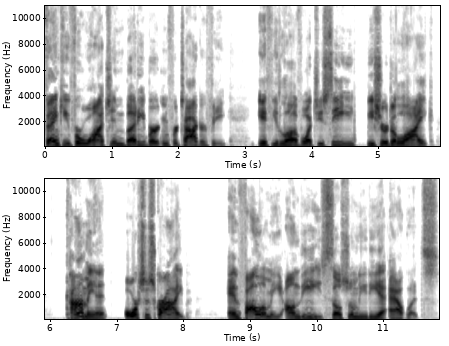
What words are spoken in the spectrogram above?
Thank you for watching Buddy Burton Photography. If you love what you see, be sure to like, comment, or subscribe. And follow me on these social media outlets.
